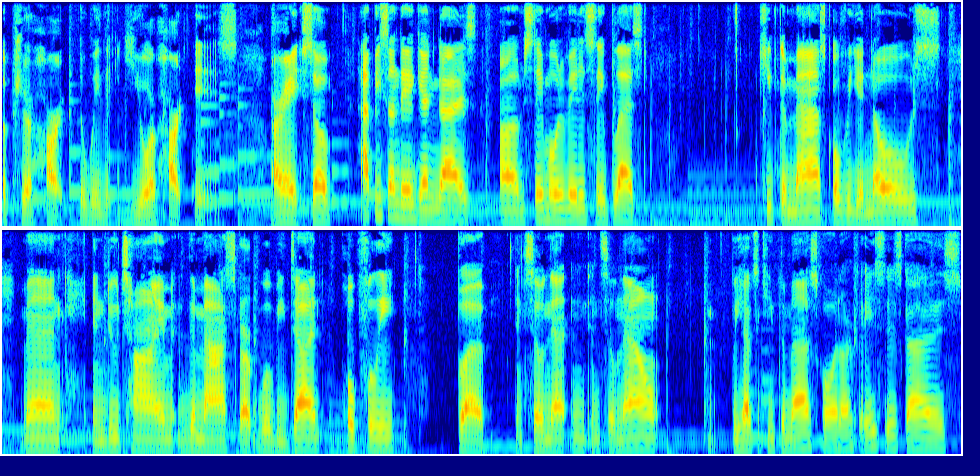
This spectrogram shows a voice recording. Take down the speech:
a pure heart the way that your heart is. All right, so happy Sunday again, guys. Um, stay motivated, stay blessed. Keep the mask over your nose, man in due time, the mask are, will be done, hopefully. But until now, until now, we have to keep the mask on our faces, guys.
